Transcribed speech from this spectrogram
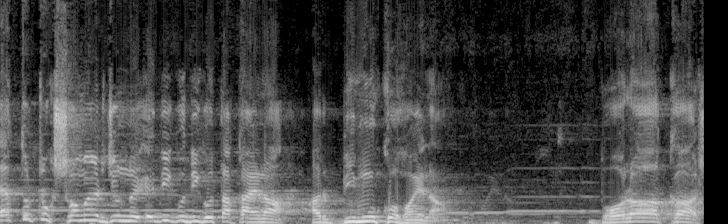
এতটুক সময়ের জন্য এদিক ওদিকও তাকায় না, আর বিমুখও হয় না। বড় আকাশ,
